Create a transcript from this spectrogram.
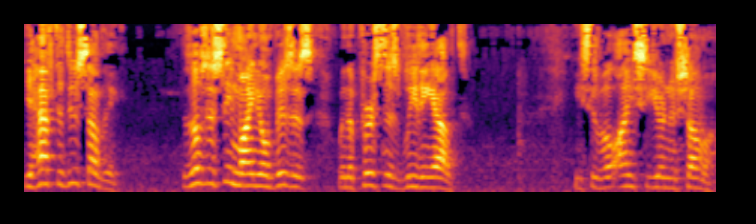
You have to do something. There's no such thing, mind your own business, when the person is bleeding out. He said, Well, I see your neshama.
